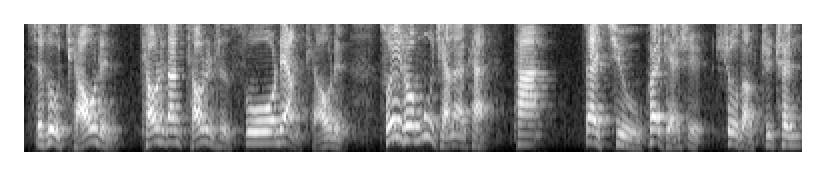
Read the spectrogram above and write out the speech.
随后调整，调整单调整是缩量调整，所以说目前来看，它在九块钱是受到支撑。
